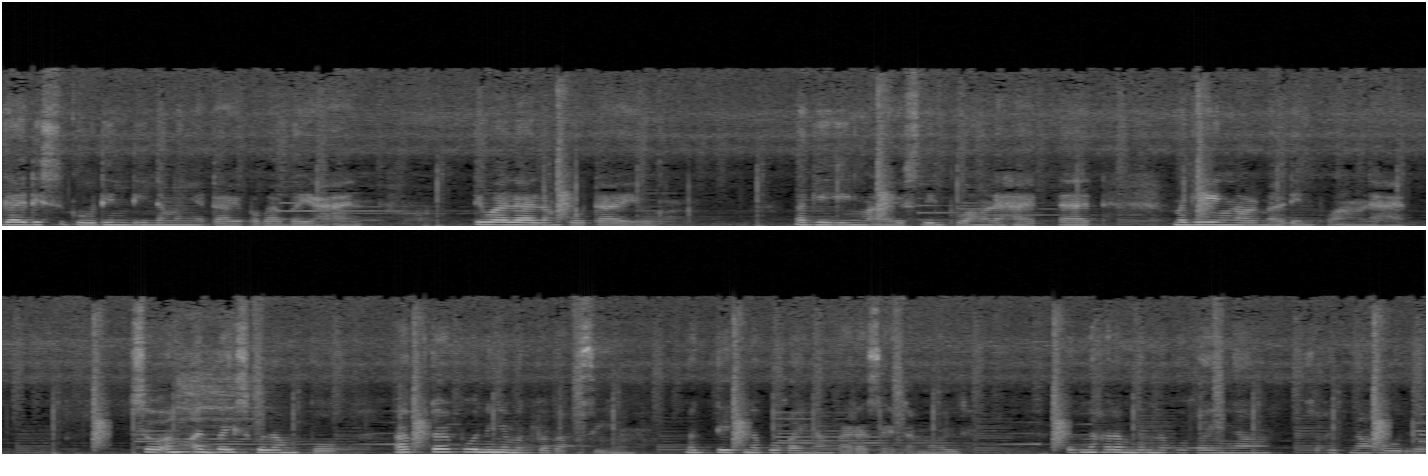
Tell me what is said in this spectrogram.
God is good, hindi naman niya tayo pababayaan. Tiwala lang po tayo. Magiging maayos din po ang lahat at magiging normal din po ang lahat. So, ang advice ko lang po, after po ninyo magpabaksin, mag-take na po kayo ng paracetamol. Pag nakaramdam na po kayo ng sakit ng ulo,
